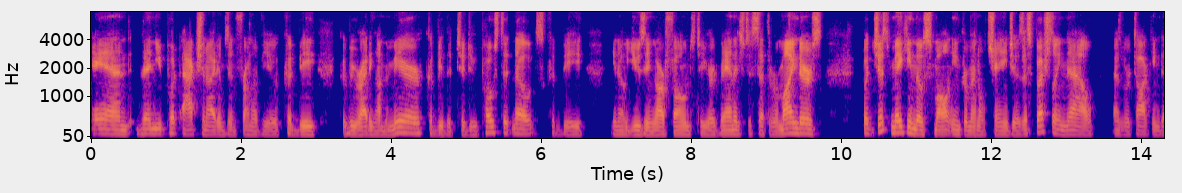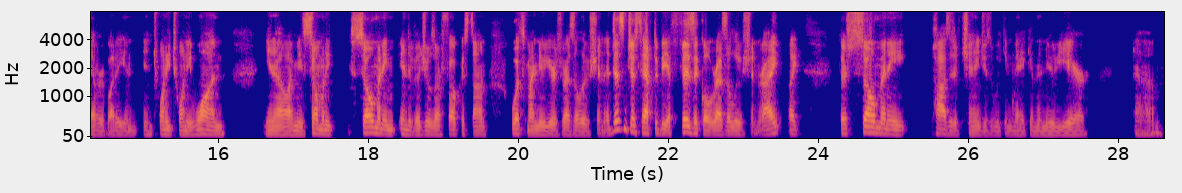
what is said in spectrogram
and then you put action items in front of you. Could be could be writing on the mirror, could be the to do post it notes, could be you know using our phones to your advantage to set the reminders but just making those small incremental changes, especially now as we're talking to everybody in, in 2021, you know, I mean, so many, so many individuals are focused on what's my New Year's resolution. It doesn't just have to be a physical resolution, right? Like there's so many positive changes we can make in the new year um,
